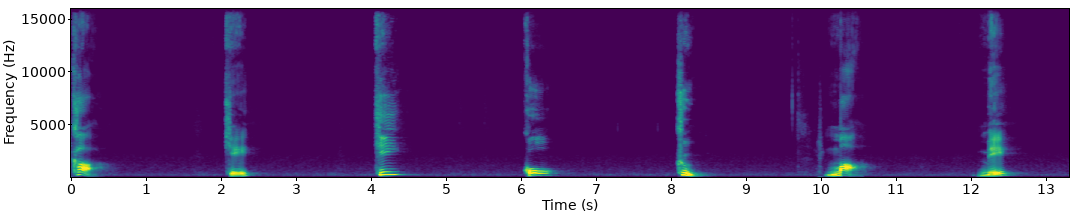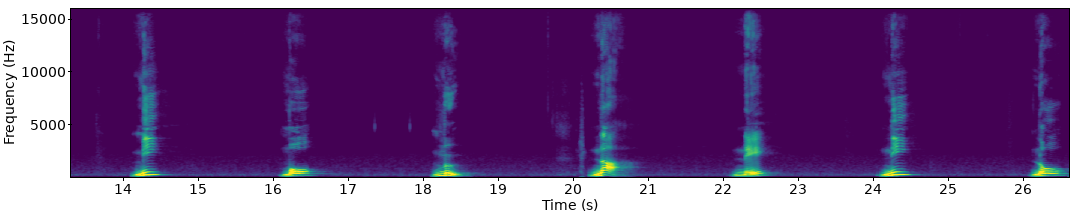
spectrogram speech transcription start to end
Ka, ke, ki, ko, ku. Ma, me, mi, mo, mu. Na, ne, ni, no,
